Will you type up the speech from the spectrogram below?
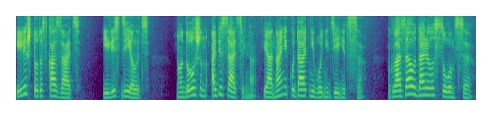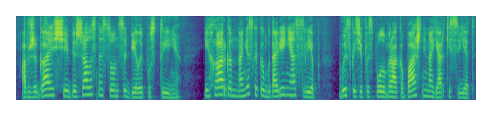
или что-то сказать, или сделать. Но должен обязательно, и она никуда от него не денется. В глаза ударило солнце, обжигающее, безжалостное солнце белой пустыни. И Харган на несколько мгновений ослеп – выскочив из полумрака башни на яркий свет.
